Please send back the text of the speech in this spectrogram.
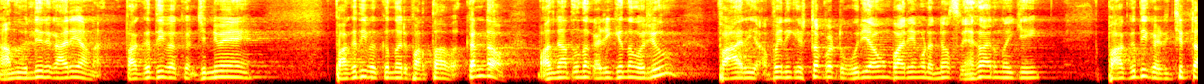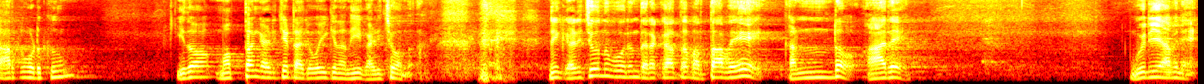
അന്ന് വലിയൊരു കാര്യമാണ്. പകുതി വെക്കും ചിന്നുവേ പകുതി വെക്കുന്ന ഒരു ഭർത്താവ്. കണ്ടോ? അതിനകത്തുനിന്ന് കഴിക്കുന്ന ഒരു ഭാര്യ. അപ്പോൾ എനിക്ക് ഇഷ്ടപ്പെട്ടു ഊരിയാവും ഭാര്യയും കൂടെ. എന്നോ സ്നേഹമായിരുന്നു നോക്കി പകുതി കഴിച്ചിട്ട് ആർക്ക് കൊടുക്കും? ഇതോ മൊത്തം കഴിച്ചിട്ടാണ് ചോദിക്കുന്നത് നീ കഴിച്ചോന്ന്? നീ കഴിച്ചോന്ന് പോലും തിരക്കാത്ത ഭർത്താവേ കണ്ടോ ആരെ? ഗുരിയാവിനെ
